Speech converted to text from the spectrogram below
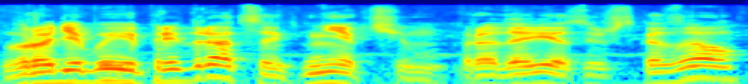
Вроде бы и придраться не к чему. Продавец же сказал,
